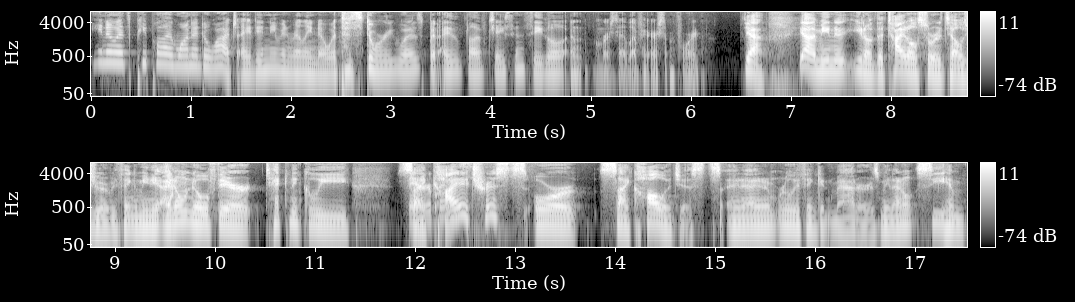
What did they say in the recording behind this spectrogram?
you know, it's people I wanted to watch. I didn't even really know what the story was, but I love Jason Segel, and of course, I love Harrison Ford. Yeah. Yeah. I mean, you know, the title sort of tells you everything. I mean, I don't know if they're technically Therapists? psychiatrists or psychologists, and I don't really think it matters. I mean, I don't see him,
